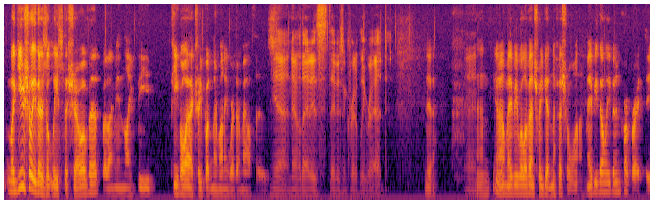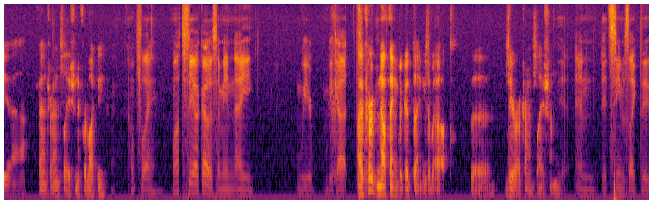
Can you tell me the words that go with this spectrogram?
like usually there's at least the show of it, but I mean, like the people actually putting their money where their mouth is. Yeah, no, that is that is incredibly rad. Yeah. And And you know, maybe we'll eventually get an official one, and maybe they'll even incorporate the uh, fan translation if we're lucky. hopefully, well, let's see how it goes. I mean, I we we got. I've heard nothing but good things about the zero translation. Yeah, and it seems like they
